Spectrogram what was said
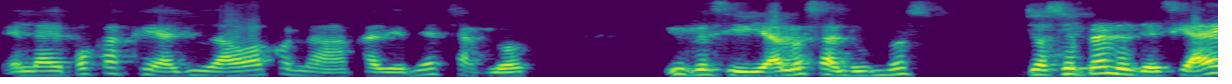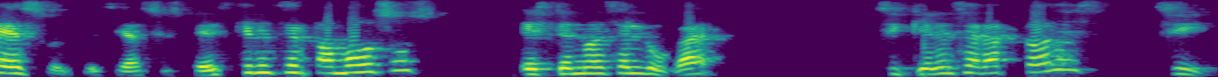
en la época que ayudaba con la Academia Charlotte y recibía a los alumnos, yo siempre les decía eso, decía, si ustedes quieren ser famosos, este no es el lugar. Si quieren ser actores, sí,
